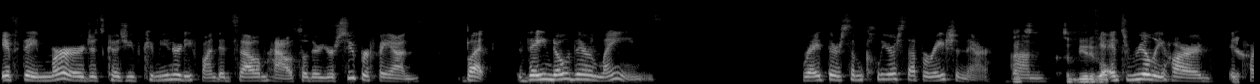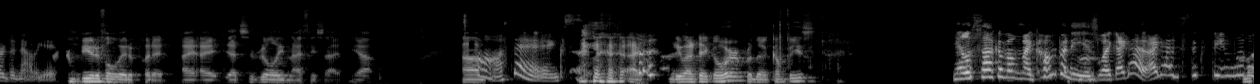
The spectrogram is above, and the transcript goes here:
If they merge, it's because you've community funded somehow. So they're your super fans, but they know their lanes right? There's some clear separation there. That's, um, that's a beautiful. Yeah, it's really hard. It's yeah. hard to navigate. That's a beautiful way to put it. I, I that's really nicely said. Yeah. Um, Aw, thanks. I, do you want to take over for the companies? Yeah, let's talk about my companies. Like I got, I got sixteen little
